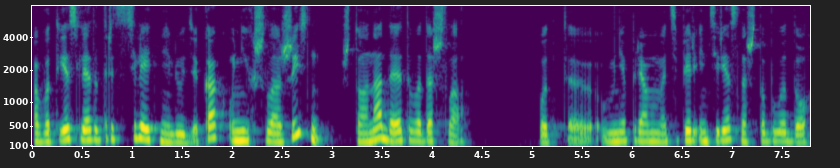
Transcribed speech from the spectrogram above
А вот если это 30-летние люди, как у них шла жизнь, что она до этого дошла? Вот э, мне прям теперь интересно, что было до.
